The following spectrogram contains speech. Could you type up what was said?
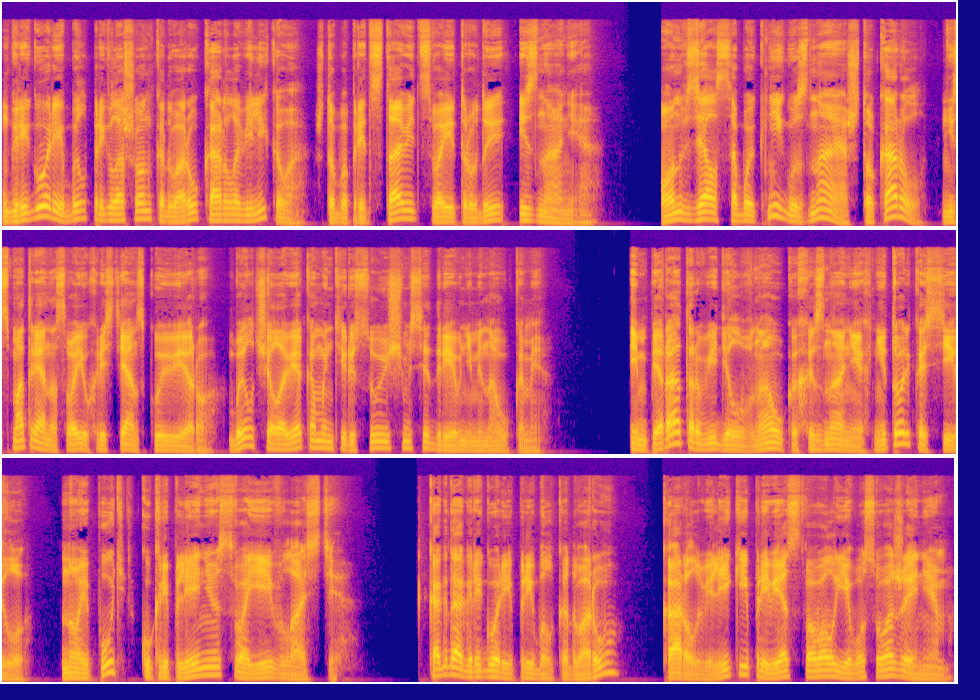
Григорий был приглашен ко двору Карла Великого, чтобы представить свои труды и знания. Он взял с собой книгу, зная, что Карл, несмотря на свою христианскую веру, был человеком, интересующимся древними науками. Император видел в науках и знаниях не только силу, но и путь к укреплению своей власти. Когда Григорий прибыл ко двору, Карл Великий приветствовал его с уважением.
